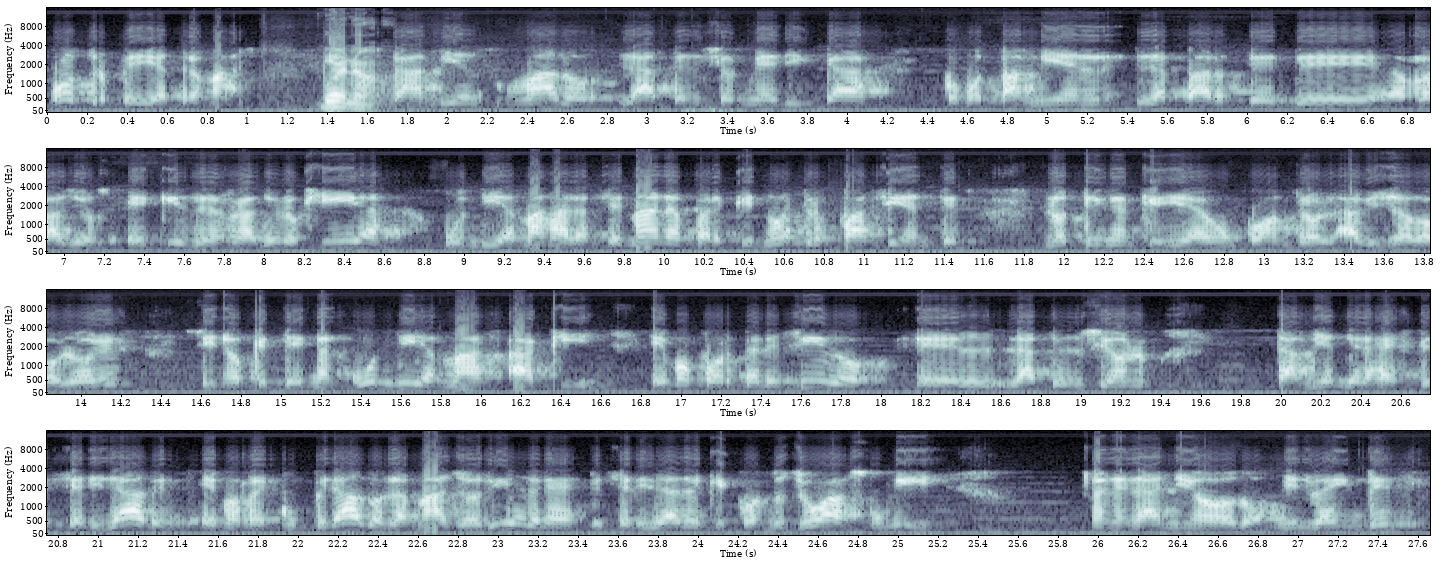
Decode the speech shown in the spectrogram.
otro pediatra más. Bueno. también sumado la atención médica como también la parte de rayos X, de radiología, un día más a la semana para que nuestros pacientes no tengan que ir a un control a Villa Dolores, sino que tengan un día más aquí. Hemos fortalecido la atención también de las especialidades. Hemos recuperado la mayoría de las especialidades que cuando yo asumí en el año 2020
